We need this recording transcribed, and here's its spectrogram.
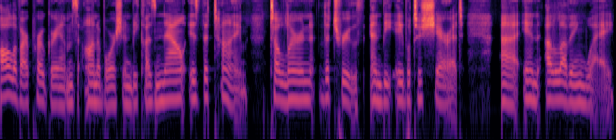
all of our programs on abortion because now is the time to learn the truth and be able to share it uh, in a loving way.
